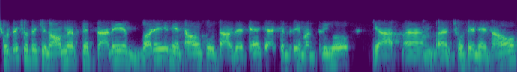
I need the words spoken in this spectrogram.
छोटे छोटे चुनाव में अपने सारे बड़े नेताओं को उतार देते हैं, चाहे केंद्रीय मंत्री हो या छोटे नेता हो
